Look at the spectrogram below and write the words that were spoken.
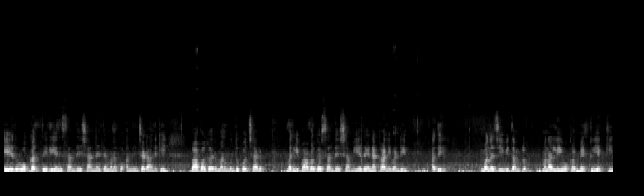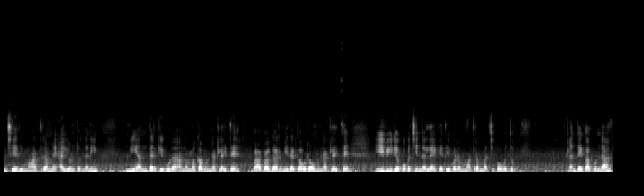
ఏదో ఒక తెలియని సందేశాన్ని అయితే మనకు అందించడానికి బాబాగారు మన ముందుకు వచ్చారు. మరి బాబాగారు సందేశం ఏదైనా కానివ్వండి అది మన జీవితంలో మనల్ని ఒక మెట్టు ఎక్కించేది మాత్రమే అయి ఉంటుందని మీ అందరికీ కూడా నమ్మకం ఉన్నట్లయితే బాబా గారి మీద గౌరవం ఉన్నట్లయితే ఈ వీడియోకి ఒక చిన్న లైక్ అయితే ఇవ్వడం మాత్రం మర్చిపోవద్దు. అంతేకాకుండా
